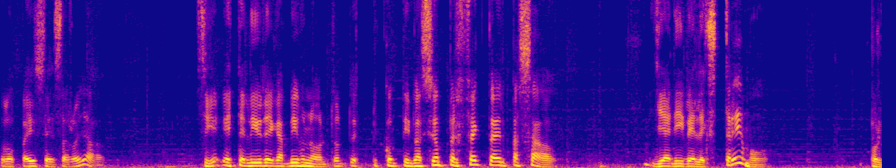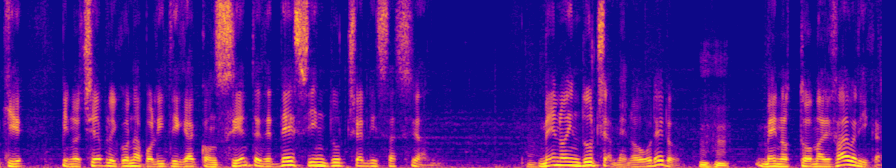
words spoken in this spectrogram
los países desarrollados. este libre cambismo es continuación perfecta del pasado. Y a nivel extremo. Porque Pinochet aplicó una política consciente de desindustrialización. Menos industria, menos obrero, menos toma de fábrica.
